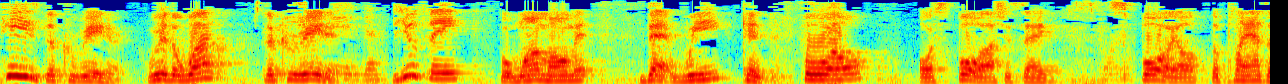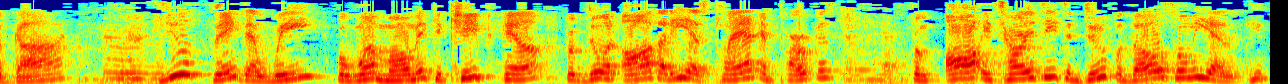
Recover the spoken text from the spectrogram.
He's the creator. We're the what? The created. Do you think for one moment that we can foil or spoil, I should say, spoil the plans of God? Do you think that we, for one moment, could keep Him from doing all that He has planned and purposed from all eternity to do for those whom He has, he,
